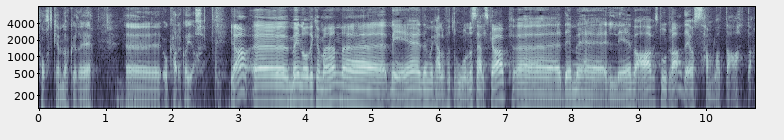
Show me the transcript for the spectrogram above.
kort hvem dere er, uh, og hva dere gjør? Ja, uh, vi i Nordic Command vi er det vi kaller for droneselskap. det vi lever av i stor grad, er å samle data.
